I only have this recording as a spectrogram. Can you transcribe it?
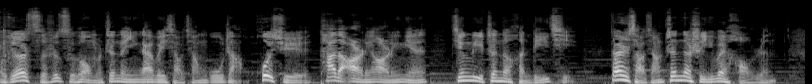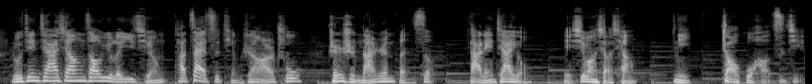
我觉得此时此刻，我们真的应该为小强鼓掌。或许他的二零二零年经历真的很离奇，但是小强真的是一位好人。如今家乡遭遇了疫情，他再次挺身而出，真是男人本色。大连加油！也希望小强你照顾好自己。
